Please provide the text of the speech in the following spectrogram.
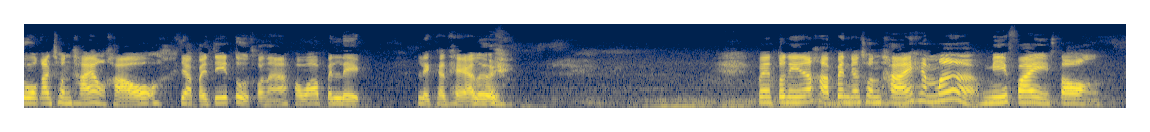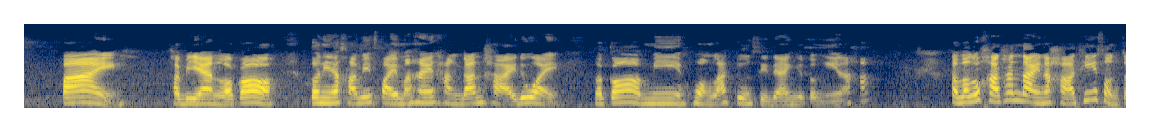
ตัวกันชนท้ายของเขาอย่าไปจี้ตูดเขานะ เพราะว่าเป็นเหล็กเหล็กแท้ๆเลย เป็นตัวนี้นะคะ เป็นกันชนท้ายแฮมเมอร์มีไฟส่อง ป้ายทะเบียน แล้วก็ตัวนี้นะคะมีไฟมาให้ทางด้านท้ายด้วย แล้วก็มีห่วงลากจูงสีแดงอยู่ตรงนี้นะคะ สำหรับลูกค้าท่านใดนะคะ ที่สนใจ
